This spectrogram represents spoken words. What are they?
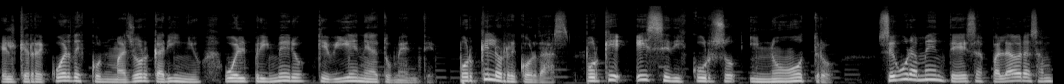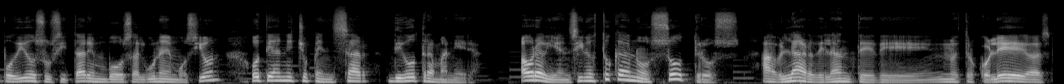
el que recuerdes con mayor cariño o el primero que viene a tu mente. ¿Por qué lo recordás? ¿Por qué ese discurso y no otro? Seguramente esas palabras han podido suscitar en vos alguna emoción o te han hecho pensar de otra manera. Ahora bien, si nos toca a nosotros hablar delante de nuestros colegas,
